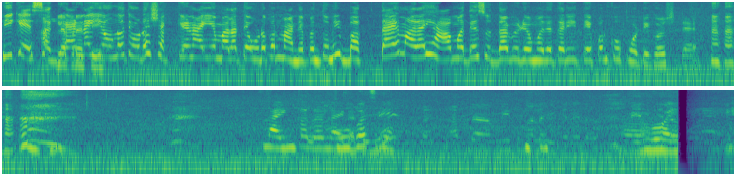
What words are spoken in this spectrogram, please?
ठीक आहे सगळ्यांना. येणं तेवढं शक्य नाहीये मला तेवढं पण मान्य पण तुम्ही बघताय मला ह्यामध्ये सुद्धा व्हिडिओमध्ये तरी ते पण खूप मोठी गोष्ट आहे. फ्लाइंग कलर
